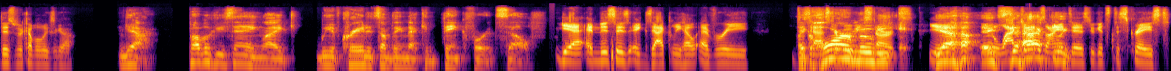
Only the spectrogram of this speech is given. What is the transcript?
this was a couple of weeks ago. yeah, publicly saying like we have created something that can think for itself. Yeah, and this is exactly how every Like horror movie, movie. Yeah, the whack job exactly. scientist who gets disgraced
